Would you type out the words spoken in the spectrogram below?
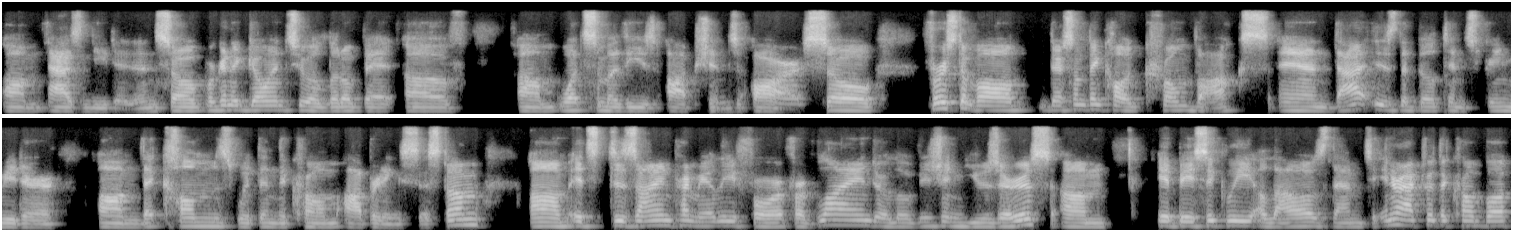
um, as needed. And so we're gonna go into a little bit of um, what some of these options are. So first of all, there's something called ChromeVox, and that is the built-in screen reader um, that comes within the Chrome operating system. Um, it's designed primarily for, for blind or low vision users. Um, it basically allows them to interact with the Chromebook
